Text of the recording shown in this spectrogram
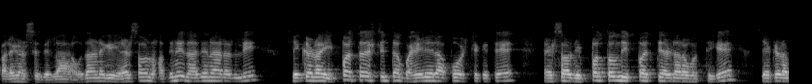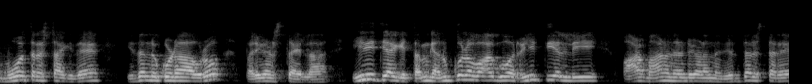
ಪರಿಗಣಿಸೋದಿಲ್ಲ ಉದಾಹರಣೆಗೆ ಎರಡ್ ಸಾವಿರದ ಹದಿನೈದು, ಹದಿನಾರರಲ್ಲಿ ಶೇಕಡ ಇಪ್ಪತ್ತರಷ್ಟಿದ್ದ ಮಹಿಳೆಯರ ಅಪೌಷ್ಟಿಕತೆ ಎರಡ್ ಸಾವಿರದ ಇಪ್ಪತ್ತೊಂದು, ಇಪ್ಪತ್ತೆರಡರ ಹೊತ್ತಿಗೆ ಶೇಕಡ ಮೂವತ್ತರಷ್ಟಾಗಿದೆ. ಇದನ್ನು ಕೂಡ ಅವರು ಪರಿಗಣಿಸ್ತಾ ಇಲ್ಲ. ಈ ರೀತಿಯಾಗಿ ತಮ್ಗೆ ಅನುಕೂಲವಾಗುವ ರೀತಿಯಲ್ಲಿ ಮಾನದಂಡಗಳನ್ನು ನಿರ್ಧರಿಸ್ತಾರೆ.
